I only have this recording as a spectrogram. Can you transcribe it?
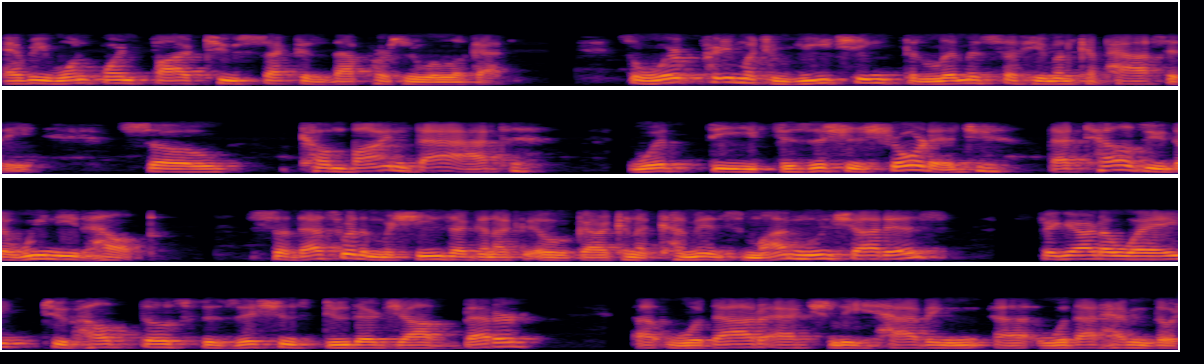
every 1.52 seconds that person will look at. So we're pretty much reaching the limits of human capacity. So combine that with the physician shortage, that tells you that we need help. So that's where the machines are going to come in. So my moonshot is figure out a way to help those physicians do their job better uh, without actually having uh, without having those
